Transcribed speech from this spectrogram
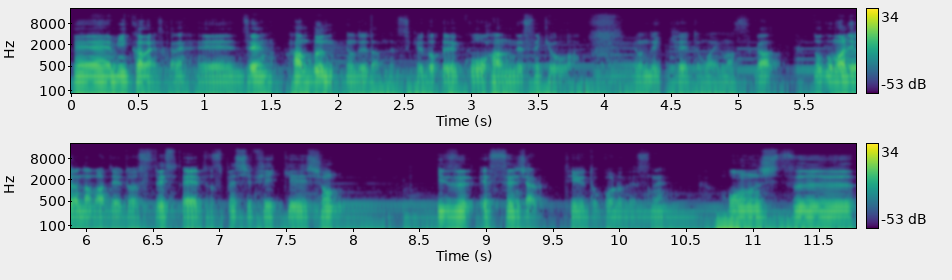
え3日前ですかね、えー前半分読んでたんですけど、えー後半ですね、今日は読んでいきたいと思いますが、どこまで読んだかというと、スペ,、えーとスペシフィケーション is essential っていうところですね。本質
